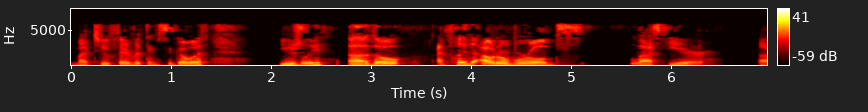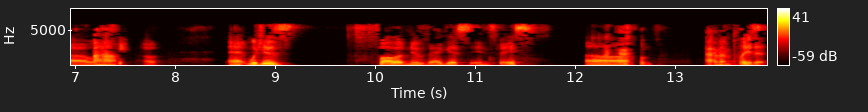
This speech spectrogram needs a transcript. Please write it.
my two favorite things to go with, usually. Uh, though I played the Outer Worlds last year uh, when uh-huh. it came out, and, which is Fallout New Vegas in space. Uh, okay. I haven't played it,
